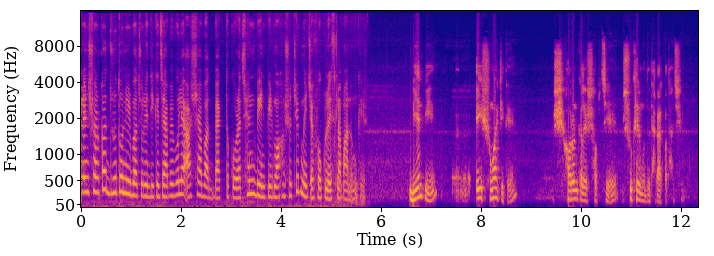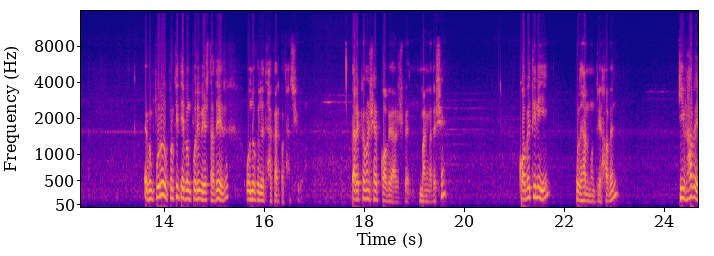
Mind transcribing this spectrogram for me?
তৎকালীন সরকার দ্রুত নির্বাচনের দিকে যাবে বলে আশাবাদ ব্যক্ত করেছেন বিএনপির মহাসচিব মির্জা ফখরুল ইসলাম আলমগীর। বিএনপি এই সময়টিতে স্মরণকালের সবচেয়ে সুখের মধ্যে থাকার কথা ছিল। এবং পুরো প্রকৃতি এবং পরিবেশ তাদের অনুকূলে থাকার কথা ছিল। তারেক রহমান সাহেব কবে আসবেন বাংলাদেশে? কবে তিনি প্রধানমন্ত্রী হবেন? কীভাবে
